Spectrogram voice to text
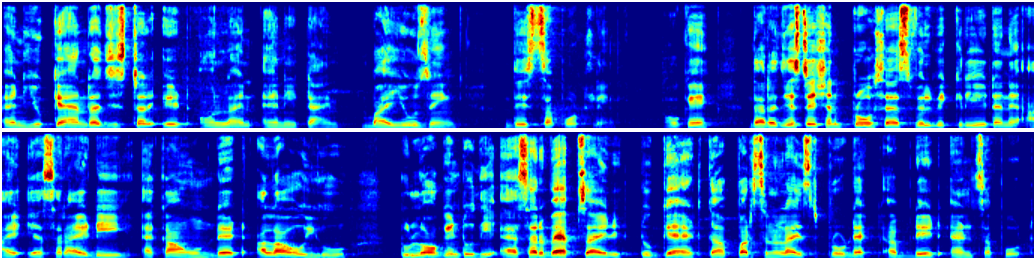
and you can register it online anytime by using this support link. Okay? The registration process will be create an acer id account that allow you to log into the acer website to get the personalized product update and support.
